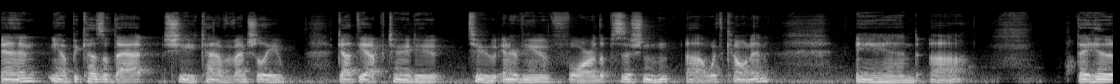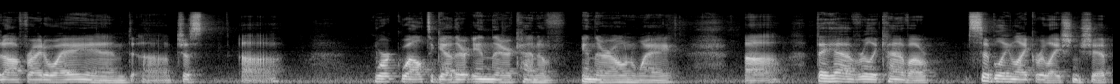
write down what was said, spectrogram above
and, you know, because of that, she kind of eventually got the opportunity to, to interview for the position uh, with Conan. And uh, they hit it off right away and uh, just uh, work well together in their kind of in their own way. Uh, they have really kind of a sibling like relationship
